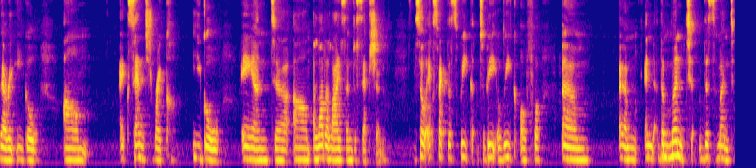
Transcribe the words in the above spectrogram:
very ego, um, eccentric ego and uh, um, a lot of lies and deception. So expect this week to be a week of, um, um, and the month, this month,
